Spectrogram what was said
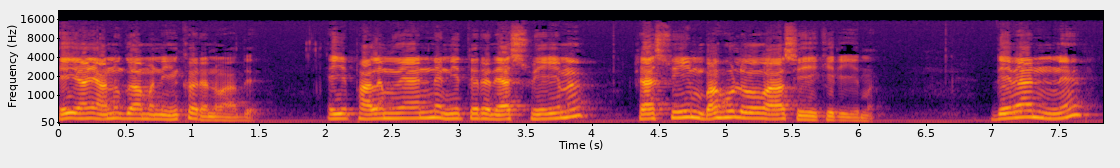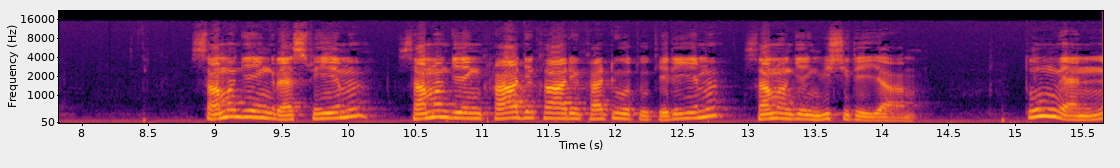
ඒ අය අනුගමනය කරනවාද? ඒ පළමුවැන්න නිතර රැස්වීම, රැස්වීම බහුලව වාසය කිරීම. දෙවැන්න සමගියෙන් රැස්වීම, සමගියෙන් රාජකාරී කටයුතු කිරීම, සමගියෙන් විසිරී යාම. තුන්වැන්න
